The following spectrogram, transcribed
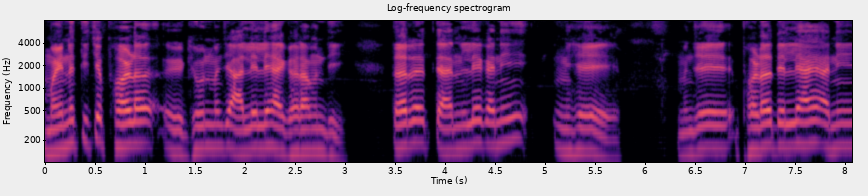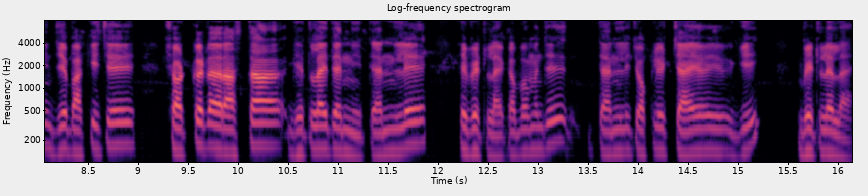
मेहनतीचे फळ घेऊन म्हणजे आलेले आहे घरामध्ये तर त्यांले आणि हे म्हणजे फळं दिले आहे आणि जे बाकीचे शॉर्टकट रास्ता घेतला आहे त्यांनी त्यांले हे भेटलं आहे का बा म्हणजे त्यांनी चॉकलेट चाय गी भेटलेलं आहे.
